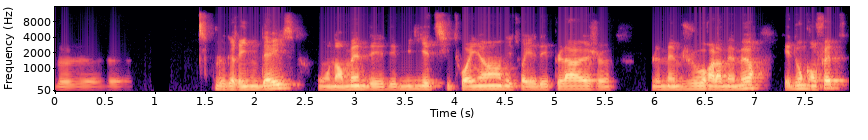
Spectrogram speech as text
le, le, Green Days, où on emmène des, des milliers de citoyens nettoyer des plages, le même jour, à la même heure. Et donc, en fait,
